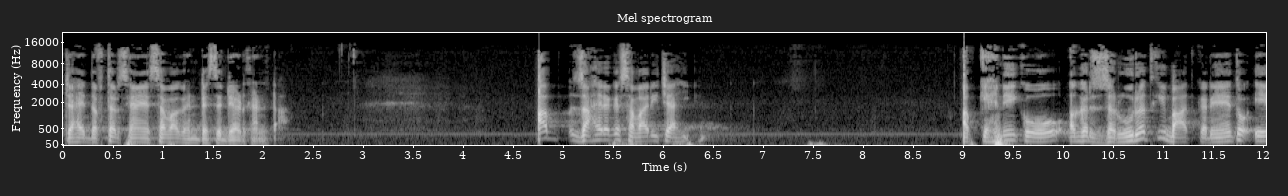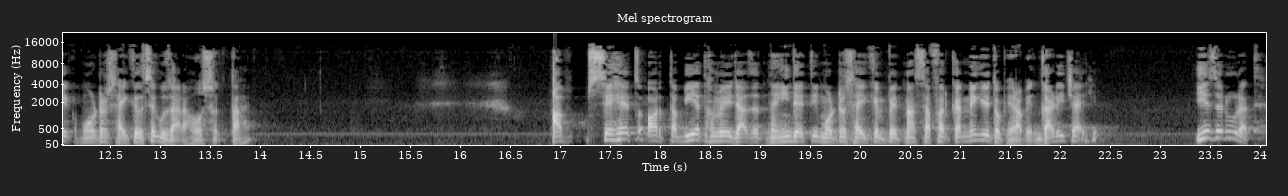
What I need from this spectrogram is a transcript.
چاہے دفتر سے آئیں سوا گھنٹے سے ڈیڑھ گھنٹہ۔ اب ظاہر ہے کہ سواری چاہیے۔ اب کہنے کو اگر ضرورت کی بات کریں تو ایک موٹر سائیکل سے گزارا ہو سکتا ہے۔ اب صحت اور طبیعت ہمیں اجازت نہیں دیتی موٹر سائیکل پہ اتنا سفر کرنے کی، تو پھر اب ایک گاڑی چاہیے۔ یہ ضرورت ہے۔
